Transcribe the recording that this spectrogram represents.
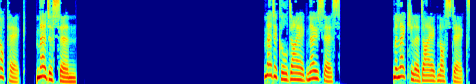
Topic: Medicine. Medical diagnosis. Molecular diagnostics.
